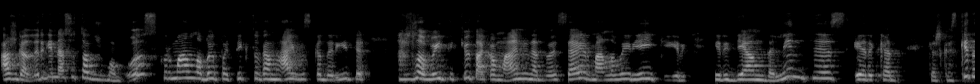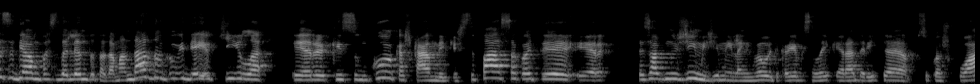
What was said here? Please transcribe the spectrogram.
aš gal irgi nesu toks žmogus, kur man labai patiktų vienai viską daryti. Aš labai tikiu tą komandinę dvasę ir man labai reikia ir, ir idėjom dalintis, ir kad kažkas kitas idėjom pasidalintų, tada man dar daugiau idėjų kyla. Ir kai sunku, kažkam reikia išsipasakoti. Ir tiesiog, nu, žymiai, žymiai lengviau tikrai visą laiką yra daryti su kažkuo.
